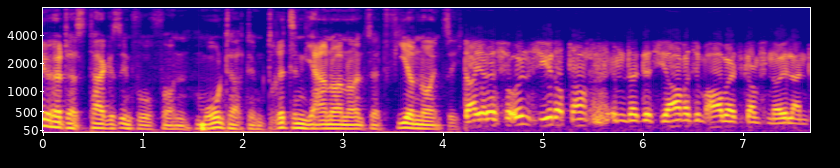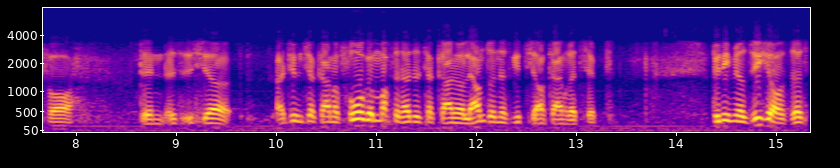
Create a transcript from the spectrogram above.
Ihr hört das Tagesinfo von Montag, dem 3. Januar 1994. Da ja das für uns jeder Tag des Jahres im Arbeitskampf Neuland war. Denn es ist ja, hat uns ja keiner vorgemacht und hat uns ja keiner erlernt und es gibt ja auch kein Rezept. Bin ich mir sicher, dass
